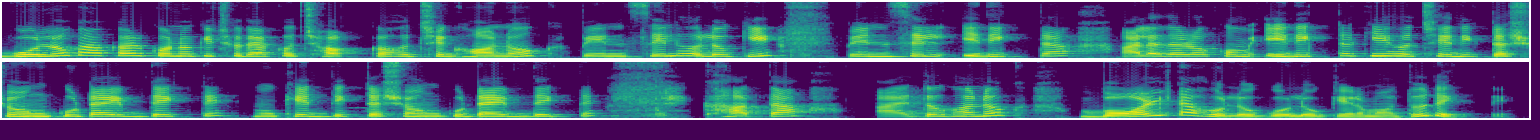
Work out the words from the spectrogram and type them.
গোলক আকার কোনো কিছু দেখো, ছক্কা হচ্ছে ঘনক, পেন্সিল হলো কি? পেন্সিল এদিকটা আলাদা রকম, এদিকটা কি হচ্ছে? এদিকটা শঙ্কু টাইপ দেখতে, মুখের দিকটা শঙ্কু টাইপ দেখতে। খাতা আয়তঘনক, বলটা হলো গোলকের মতো দেখতে।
